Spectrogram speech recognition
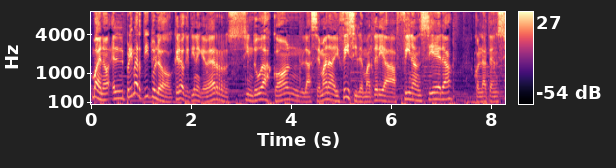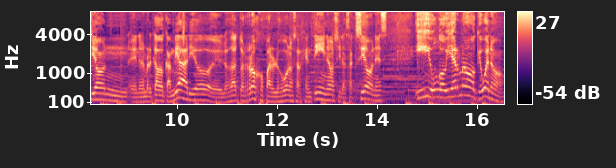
Bueno, el primer título creo que tiene que ver sin dudas con la semana difícil en materia financiera, con la tensión en el mercado cambiario, eh, los datos rojos para los bonos argentinos y las acciones, y un gobierno que bueno,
